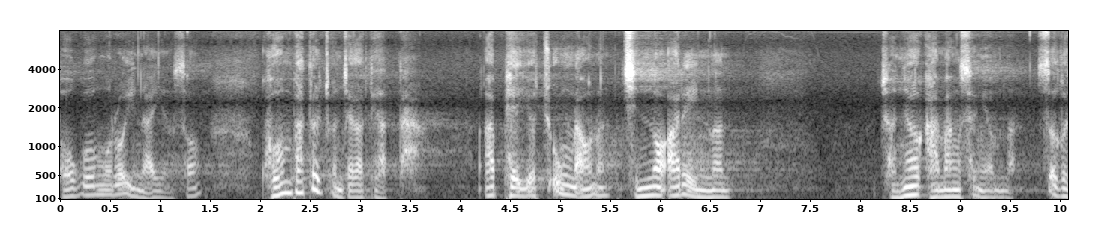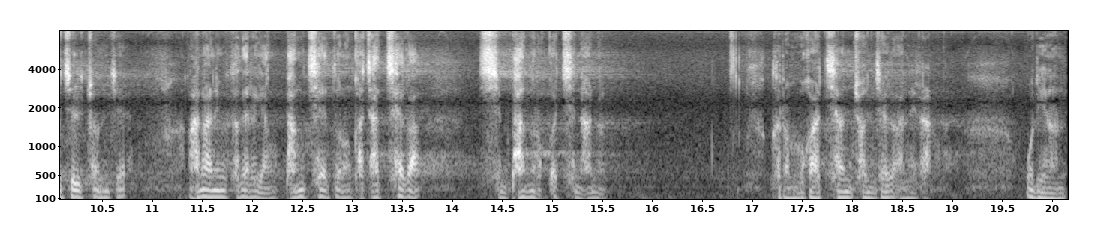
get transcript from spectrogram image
복음으로 인하여서 구원받을 존재가 되었다. 앞에 쭉 나오는 진노 아래 있는 전혀 가망성이 없는 썩어질 존재 하나님이 그대로 그냥 방치해 두는 그 자체가 심판으로 끝이 나는 그런 무가치한 존재가 거예요. 우리는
